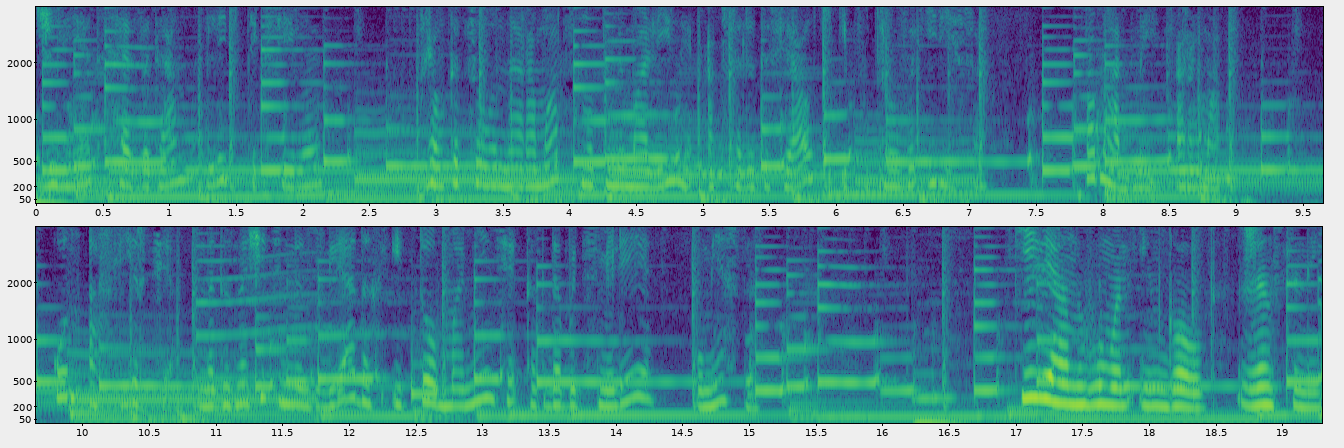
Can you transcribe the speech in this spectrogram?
Juliette Hazagan Lipstick Fever Провокационный аромат с нотами малины, абсолюта фиалки и пудрового ириса. Помадный аромат. Он о флирте, многозначительных взглядах и том моменте, когда быть смелее уместно. Киллиан Woman in Gold – женственный,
